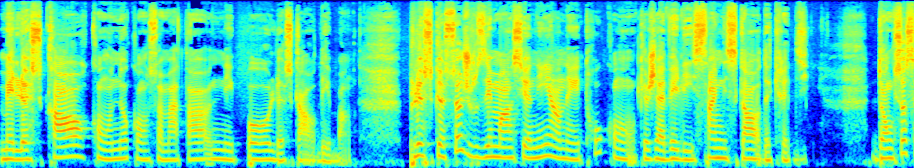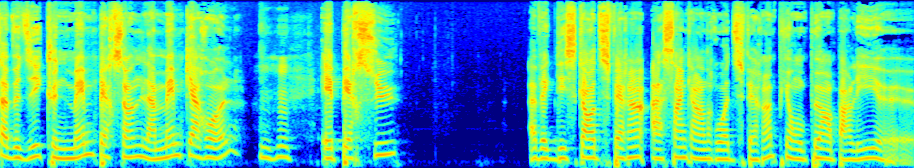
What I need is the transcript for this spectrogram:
Mais le score qu'on a consommateur n'est pas le score des banques. Plus que ça, je vous ai mentionné en intro que j'avais les cinq scores de crédit. Donc ça, ça veut dire qu'une même personne, la même Carole, est perçue avec des scores différents à cinq endroits différents, puis on peut en parler euh,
